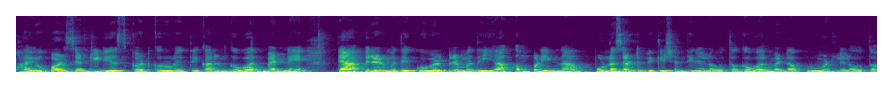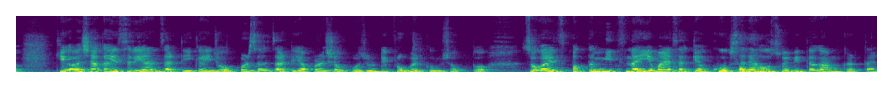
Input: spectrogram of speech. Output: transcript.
five percent T D S cut करून येते. कारण गव्हर्नमेंटने त्या पिरियडमध्ये कोविड पिरियडमध्ये ह्या कंपनींना पूर्ण सर्टिफिकेशन दिलेलं होतं. गव्हर्नमेंट अप्रूव्ह म्हटलेलं होतं की अशा काही स्त्रियांसाठी काही जॉब पर्सनसाठी आपण अशी ऑपॉर्च्युनिटी प्रोव्हाइड करू शकतो. सो काही फक्त मीच नाही आहे माझ्यासारख्या खूप साऱ्या हाऊसवाईफ इथं काम करतात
